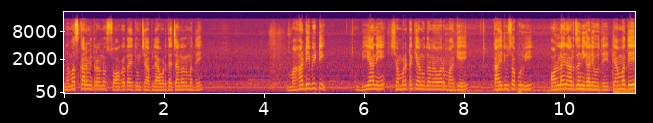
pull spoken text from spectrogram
नमस्कार मित्रांनो स्वागत आहे तुमचे आपल्या आवडत्या चॅनलमध्ये. महा डी बी टी बियाणे शंभर टक्के अनुदानावर मागे काही दिवसापूर्वी ऑनलाईन अर्ज निघाले होते. त्यामध्ये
